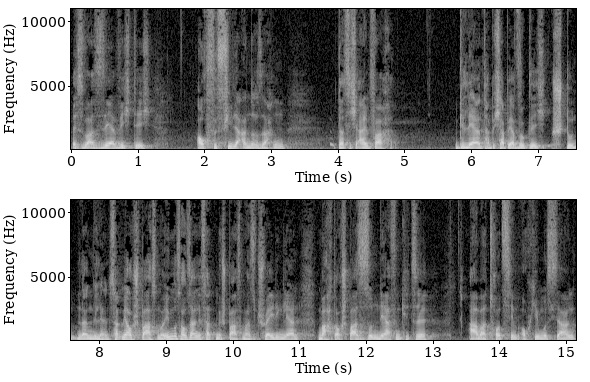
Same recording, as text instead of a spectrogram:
es war sehr wichtig, auch für viele andere Sachen, dass ich einfach gelernt habe. Ich habe ja wirklich stundenlang gelernt. Es hat mir auch Spaß gemacht. Ich muss auch sagen, es hat mir Spaß gemacht. Also Trading lernen macht auch Spaß, es ist so ein Nervenkitzel. Aber trotzdem, auch hier muss ich sagen,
